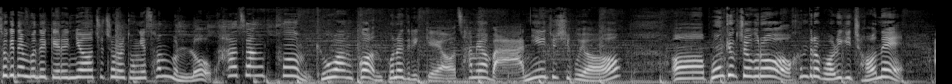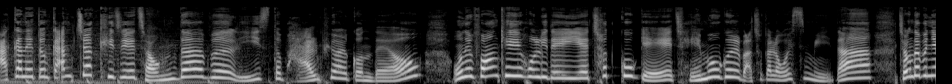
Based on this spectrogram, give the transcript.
소개된 분들께는요. 추첨을 통해 선물로 화장품 교환권 보내드릴게요. 참여 많이 해주시고요. 어, 본격적으로 흔들어 버리기 전에 아까 냈던 깜짝 퀴즈의 정답을 리스트 발표할 건데요. 오늘 funky holiday의 첫 곡의 제목을 맞춰달라고 했습니다. 정답은요.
